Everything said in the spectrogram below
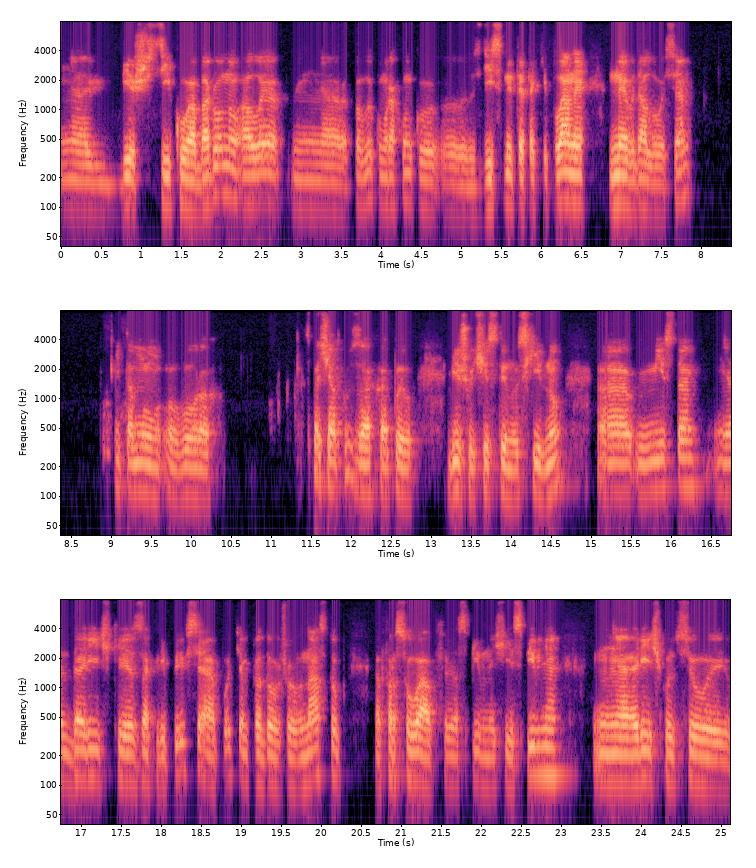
е, більш стійку оборону, але по великому рахунку здійснити такі плани не вдалося, і тому ворог спочатку захопив більшу частину східну міста до річки, закріпився, а потім продовжував наступ, форсував з півночі і з півдня річку цю і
